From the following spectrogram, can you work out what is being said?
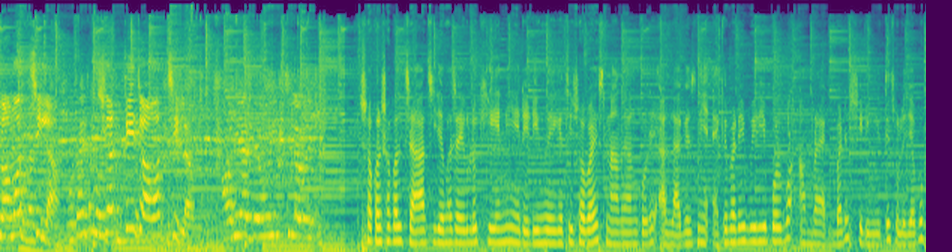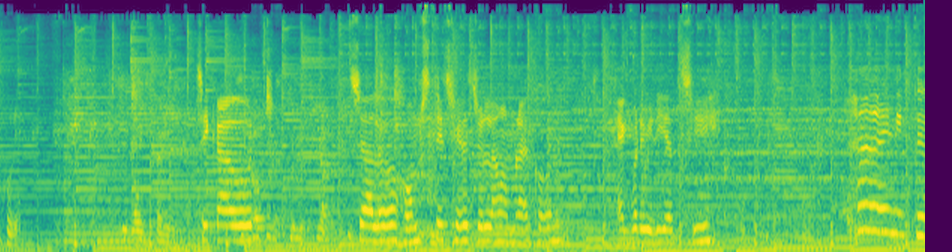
জমজ ছিলাম। সত্যি জমজ ছিলাম। আমি আর দেউলি ছিলাম সকাল সকাল চা, চিড়ে ভাজা এগুলো খেয়ে নিয়ে রেডি হয়ে গেছি সবাই। স্নান ধান করে আর লাগেজ নিয়ে একেবারেই বেরিয়ে পড়ব। আমরা একবারে শিলিগুড়িতে চলে যাব ঘুরে। চেক আউট চলো হোমস্টে ছেড়ে চললাম আমরা এখন। একবারে বেরিয়ে যাচ্ছি। হাই নিতু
